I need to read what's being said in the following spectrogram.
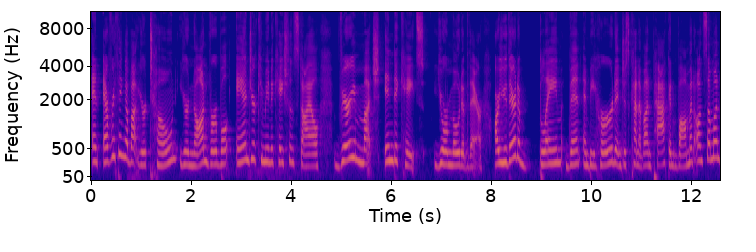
and everything about your tone, your nonverbal and your communication style very very much indicates your motive there. Are you there to blame, vent, and be heard and just kind of unpack and vomit on someone?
